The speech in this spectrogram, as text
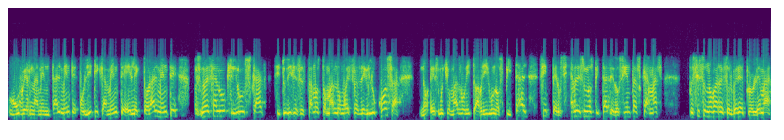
gubernamentalmente, políticamente, electoralmente, pues no es algo que luzca si tú dices estamos tomando muestras de glucosa. No, es mucho más bonito abrir un hospital, sí, pero si abres un hospital de 200 camas, pues eso no va a resolver el problema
